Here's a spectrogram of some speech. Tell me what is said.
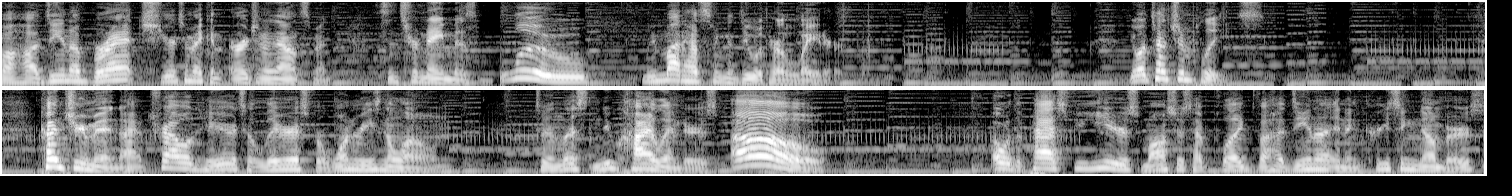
Vahadina Branch, here to make an urgent announcement. Since her name is Blue, we might have something to do with her later. Your attention, please. Countrymen, I have traveled here to Lyris for one reason alone. To enlist new Highlanders. Oh! Over the past few years, monsters have plagued Vahadina in increasing numbers,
